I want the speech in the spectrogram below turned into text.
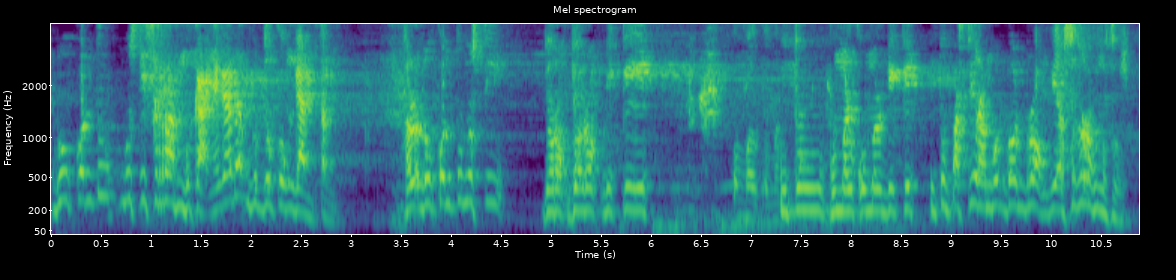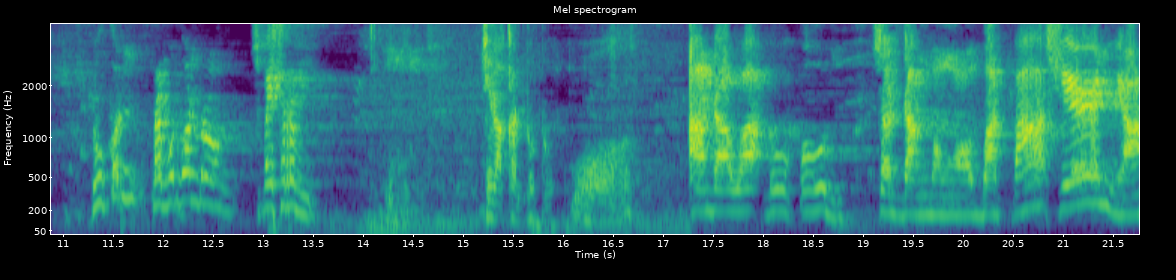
dukun tuh mesti seram mukanya. Gak ada dukun ganteng. Kalau dukun tuh mesti jorok-jorok dikit. Kumal-kumal. Itu kumal-kumal dikit. Itu pasti rambut gondrong biar serem tuh. Dukun rambut gondrong supaya serem. Silakan duduk. Wow. Ada wak dukun sedang mengobat pasiennya.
